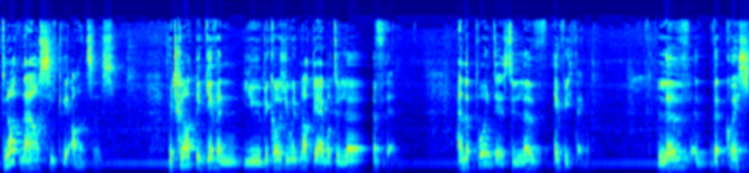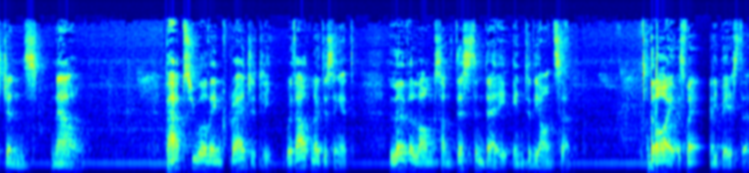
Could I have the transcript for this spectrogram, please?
Do not now seek the answers, which cannot be given you because you would not be able to live them. And the point is to live everything. Live the questions now. Perhaps you will then gradually, without noticing it, live along some distant day into the answer. Daai is my die beste.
